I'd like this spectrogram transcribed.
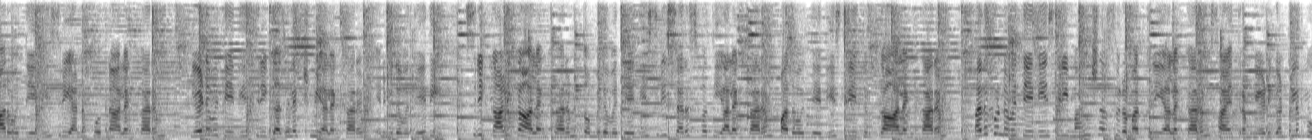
ఆరవ తేదీ శ్రీ అన్నపూర్ణ అలంకారం ఏడవ తేదీ శ్రీ గజలక్ష్మి అలంకారం ఎనిమిదవ తేదీ శ్రీ కాళికా అలంకారం తొమ్మిదవ తేదీ శ్రీ సరస్వతి అలంకారం పదవ తేదీ శ్రీ దుర్గా అలంకారం పదకొండవ తేదీ శ్రీ మహిషాసురమర్దిని అలంకారం సాయంత్రం ఏడు గంటలకు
